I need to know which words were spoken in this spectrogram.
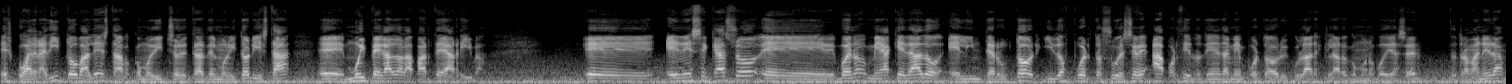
es cuadradito, ¿vale? Está, como he dicho, detrás del monitor y está eh, muy pegado a la parte de arriba. Eh, en ese caso, eh, bueno, me ha quedado el interruptor y dos puertos USB. Ah, por cierto, tiene también puertos auriculares, claro, como no podía ser de otra manera.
